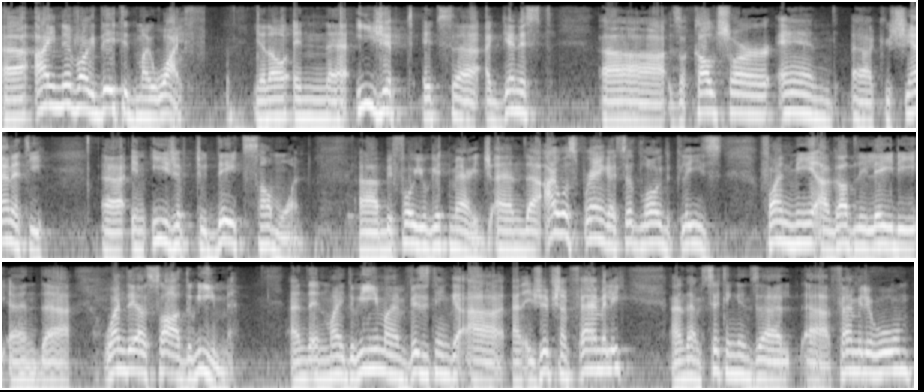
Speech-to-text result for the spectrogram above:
Uh, I never dated my wife. You know, in uh, Egypt, it's uh, against the culture and Christianity in Egypt to date someone uh, before you get married. And uh, I was praying. I said, Lord, please find me a godly lady. And uh, one day I saw a dream. And in my dream, I'm visiting uh, an Egyptian family. And I'm sitting in the uh, family room.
